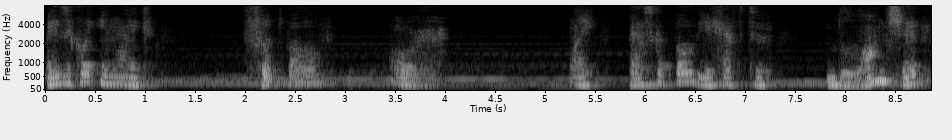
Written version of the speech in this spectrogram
basically in like football or like basketball, you have to launch it.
